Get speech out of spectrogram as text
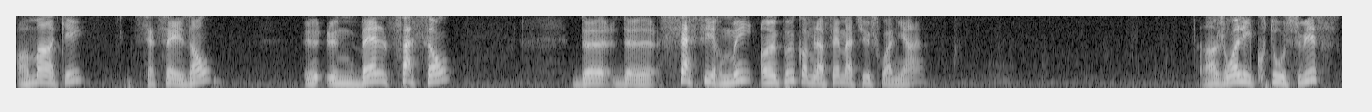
a manqué cette saison une belle façon de, s'affirmer un peu comme l'a fait Mathieu Chouanière en jouant les couteaux suisses,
